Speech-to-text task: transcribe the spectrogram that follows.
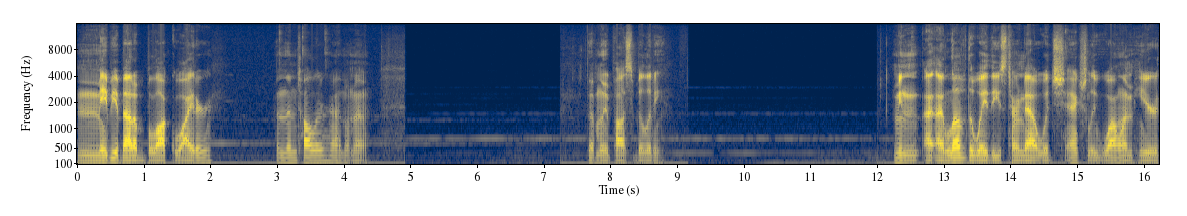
Maybe about a block wider. And then taller? I don't know. Definitely a possibility. I mean, I, I love the way these turned out, which actually, while I'm here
